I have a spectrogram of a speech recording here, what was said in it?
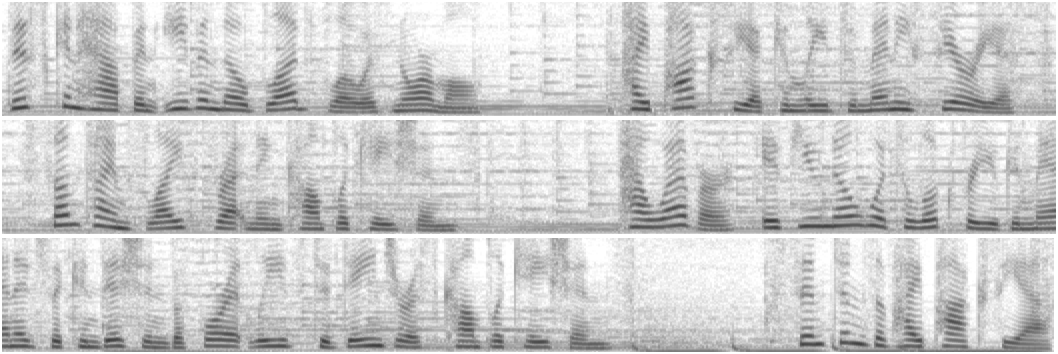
This can happen even though blood flow is normal. Hypoxia can lead to many serious, sometimes life-threatening complications. However, if you know what to look for you can manage the condition before it leads to dangerous complications. Symptoms of hypoxia.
